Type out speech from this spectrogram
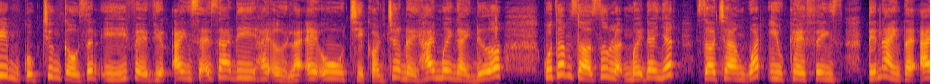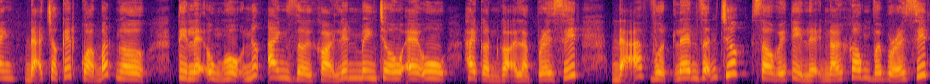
khi một cuộc trưng cầu dân Ý về việc Anh sẽ ra đi hay ở lại EU chỉ còn chưa đầy 20 ngày nữa. Cuộc thăm dò dư luận mới đây nhất do trang What UK Thinks tiến hành tại Anh đã cho kết quả bất ngờ. Tỷ lệ ủng hộ nước Anh rời khỏi Liên minh châu Âu EU hay còn gọi là Brexit đã vượt lên dẫn trước so với tỷ lệ nói không với Brexit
